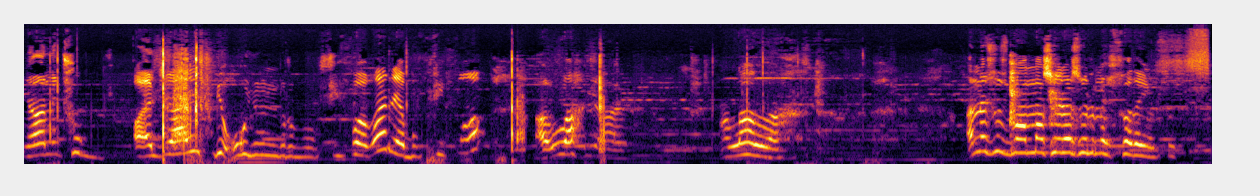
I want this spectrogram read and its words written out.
Yani çok acayip bir oyundur bu. FIFA var ya bu FIFA. Allah yani. Allah Allah. Anne sus mamma şeyler söyleme FIFA'dayım sus.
